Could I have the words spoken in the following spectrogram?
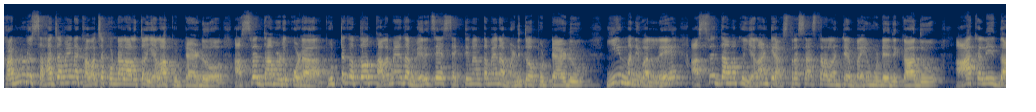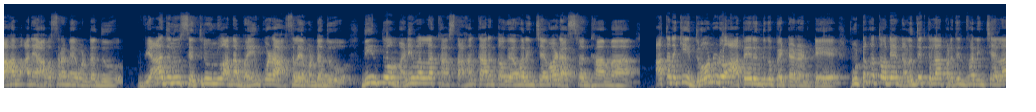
కర్ణుడు సహజమైన కవచ కుండలాలతో ఎలా పుట్టాడో? అశ్వత్థాముడు కూడా పుట్టకతో తల మీద మెరిసే శక్తివంతమైన మణితో పుట్టాడు. ఈ మణి వల్లే అశ్వత్థామకు ఎలాంటి అస్త్రశాస్త్రాలంటే భయం ఉండేది కాదు. ఆకలి దాహం అనే అవసరమే ఉండదు. వ్యాధులు శత్రువులు అన్న భయం కూడా అసలే ఉండదు. దీంతో మణి వల్ల కాస్త అహంకారంతో వ్యవహరించేవాడు అశ్వత్థామ. అతనికి ద్రోణుడు ఆ పేరెందుకు పెట్టాడంటే పుట్టుకతోనే నలుదిక్కులా ప్రతిధ్వనించేలా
